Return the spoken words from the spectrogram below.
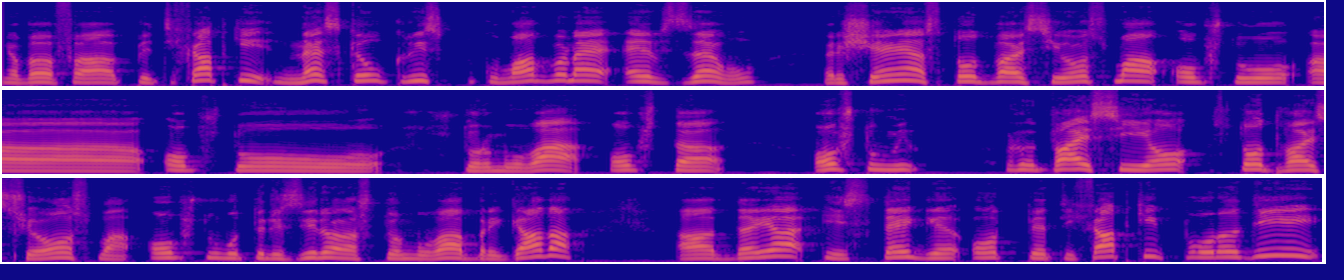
в а, петихатки. Днеска украинското командване е взело решение 128 общо, а, общо штурмова, обща, общо 20, 128 общо моторизирана штурмова бригада а, да я изтегля от петихатки поради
